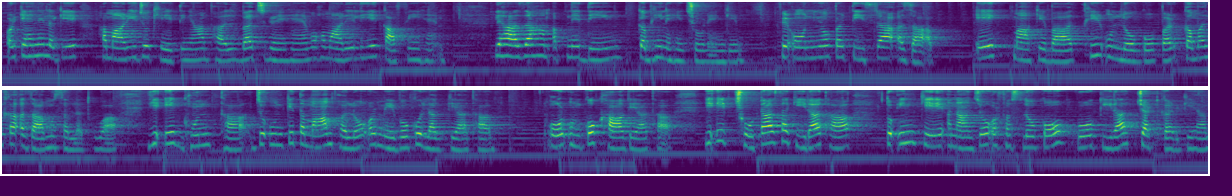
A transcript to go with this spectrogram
और कहने लगे, हमारी जो खेतियाँ, फल बच गए हैं, वो हमारे लिए काफ़ी हैं। लिहाजा हम अपने दीन कभी नहीं छोड़ेंगे। फिर ओनियों पर तीसरा अजाब। एक माह के बाद फिर उन लोगों पर कमल का अजाब मुसलत हुआ। ये एक घुन था जो उनके तमाम फलों और मेवों को लग गया था और उनको खा गया था। ये एक छोटा सा कीड़ा था तो इनके अनाजों और फ़सलों को वो कीड़ा चट कर गया।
